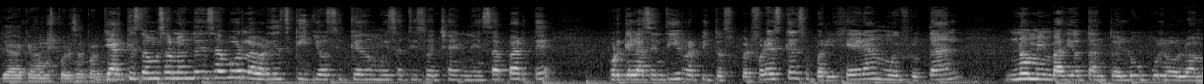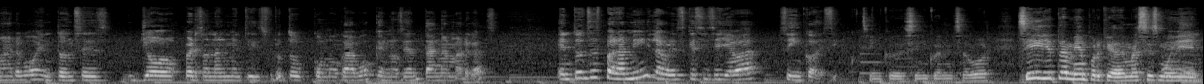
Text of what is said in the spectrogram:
ya quedamos por esa parte. ya que estamos hablando de sabor, la verdad es que yo sí quedo muy satisfecha en esa parte. Porque la sentí, repito, súper fresca, súper ligera, muy frutal. No me invadió tanto el lúpulo o lo amargo. Entonces yo personalmente disfruto como Gabo que no sean tan amargas. Entonces para mí la verdad es que sí se lleva 5 de 5. 5 de 5 en el sabor. Sí, yo también, porque además es Muy muy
